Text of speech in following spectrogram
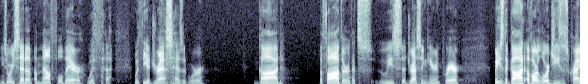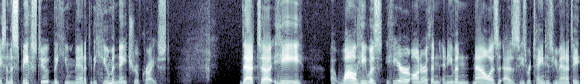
he's already said a, a mouthful there with, uh, with the address, as it were. God, the Father, that's who he's addressing here in prayer, but he's the God of our Lord Jesus Christ, and this speaks to the humanity, the human nature of Christ. That uh, he, uh, while he was here on earth, and, and even now as, as he's retained his humanity,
